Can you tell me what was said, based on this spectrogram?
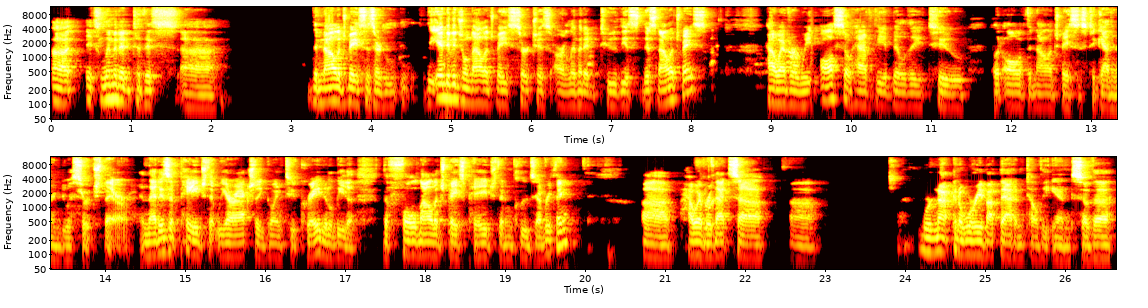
Uh, it's limited to this, uh, the knowledge bases are, the individual knowledge base searches are limited to this, this knowledge base. However, we also have the ability to put all of the knowledge bases together and do a search there. And that is a page that we are actually going to create. It'll be the, the full knowledge base page that includes everything. Uh, however, that's, uh, uh, we're not going to worry about that until the end. So the,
